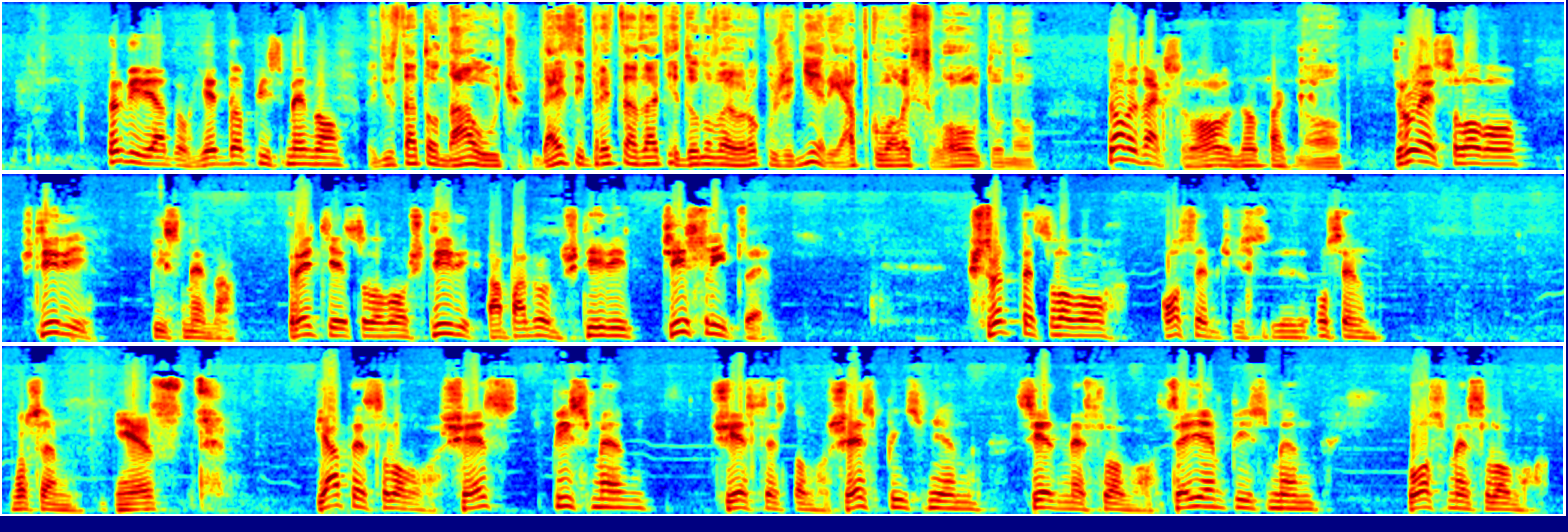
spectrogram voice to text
Prvý riadok jedno písmeno, Veď už sa to nauč. Daj si predstavzate do nového roku, že nie riadku, ale slov to no. dobre tak slovo, no tak. No. Druhé slovo, štyri písmena. Tretie slovo, štyri, a pardon, štyri číslice. Štvrté slovo, 8, čís, 8, 8 miest. Piaté slovo, 6 písmen. Šiesté slovo, 6 písmen. Siedme slovo, 7 písmen. Osme slovo,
